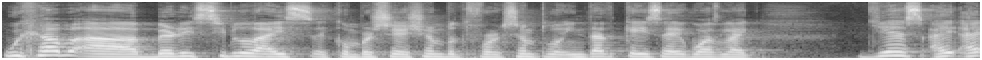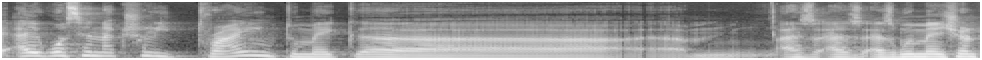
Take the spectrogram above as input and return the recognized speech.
We have a very civilized uh, conversation, but for example, in that case, I was like. Yes, I, I, I wasn't actually trying to make, uh, um, as, as, as we mentioned,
